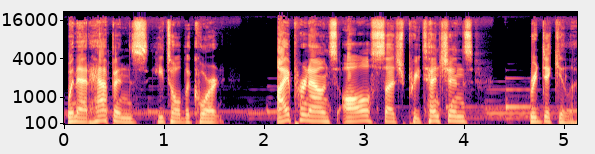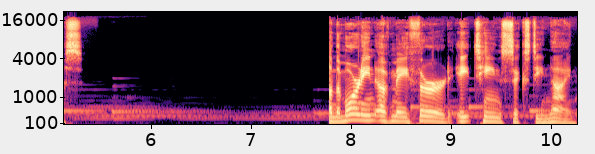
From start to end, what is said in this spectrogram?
When that happens, he told the court, I pronounce all such pretensions ridiculous. On the morning of May 3, 1869,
